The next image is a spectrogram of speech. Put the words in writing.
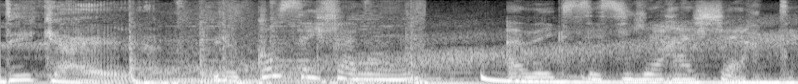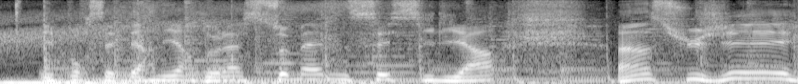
DKL. Le conseil famille avec Cécilia Rachert. Et pour cette dernière de la semaine, Cécilia, un sujet,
